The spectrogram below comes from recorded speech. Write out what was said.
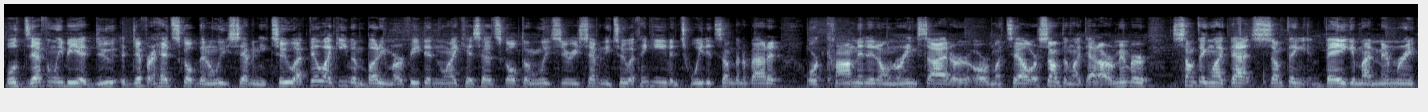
will definitely be a, do, a, different head sculpt than Elite 72. I feel like even Buddy Murphy didn't like his head sculpt on Elite Series 72. I think he even tweeted something about it or commented on Ringside or, or Mattel or something like that. I remember something like that, something vague in my memory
